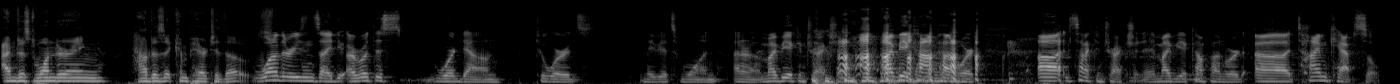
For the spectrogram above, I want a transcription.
I'm just wondering how does it compare to those? One of the reasons I do, I wrote this word down, two words. Maybe it's one. I don't know. It might be a contraction. it might be a compound word. Uh, it's not a contraction. It might be a compound word. Uh, time capsule.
